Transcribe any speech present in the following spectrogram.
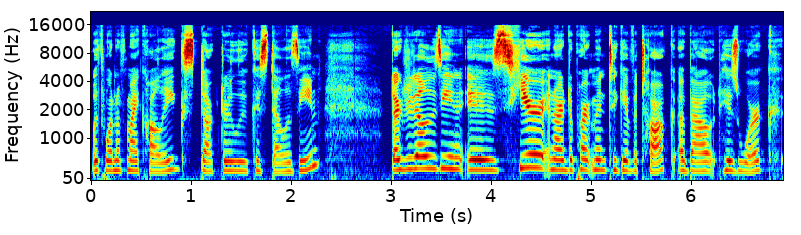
with one of my colleagues, Dr. Lucas Delezene. Dr. Delezene is here in our department to give a talk about his work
